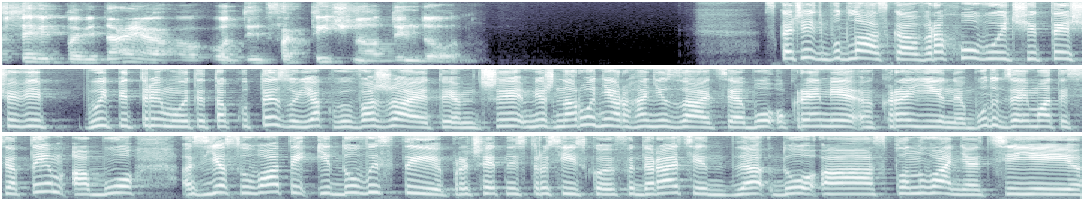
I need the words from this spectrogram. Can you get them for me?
все відповідає один фактично один до одного. Скажіть, будь ласка, враховуючи те, що ви, ви підтримуєте таку тезу, як ви вважаєте, чи міжнародні організації або окремі е, країни будуть займатися тим, або з'ясувати і довести причетність Російської Федерації до, до а, спланування цієї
